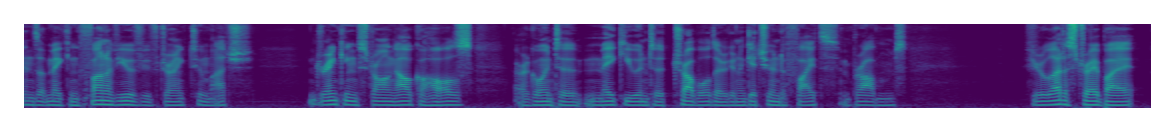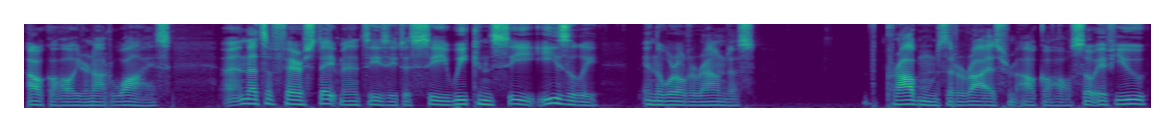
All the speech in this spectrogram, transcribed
ends up making fun of you if you've drank too much. Drinking strong alcohols are going to make you into trouble, they're going to get you into fights and problems. If you're led astray by alcohol, you're not wise. And that's a fair statement. It's easy to see. We can see easily in the world around us the problems that arise from alcohol. So if you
